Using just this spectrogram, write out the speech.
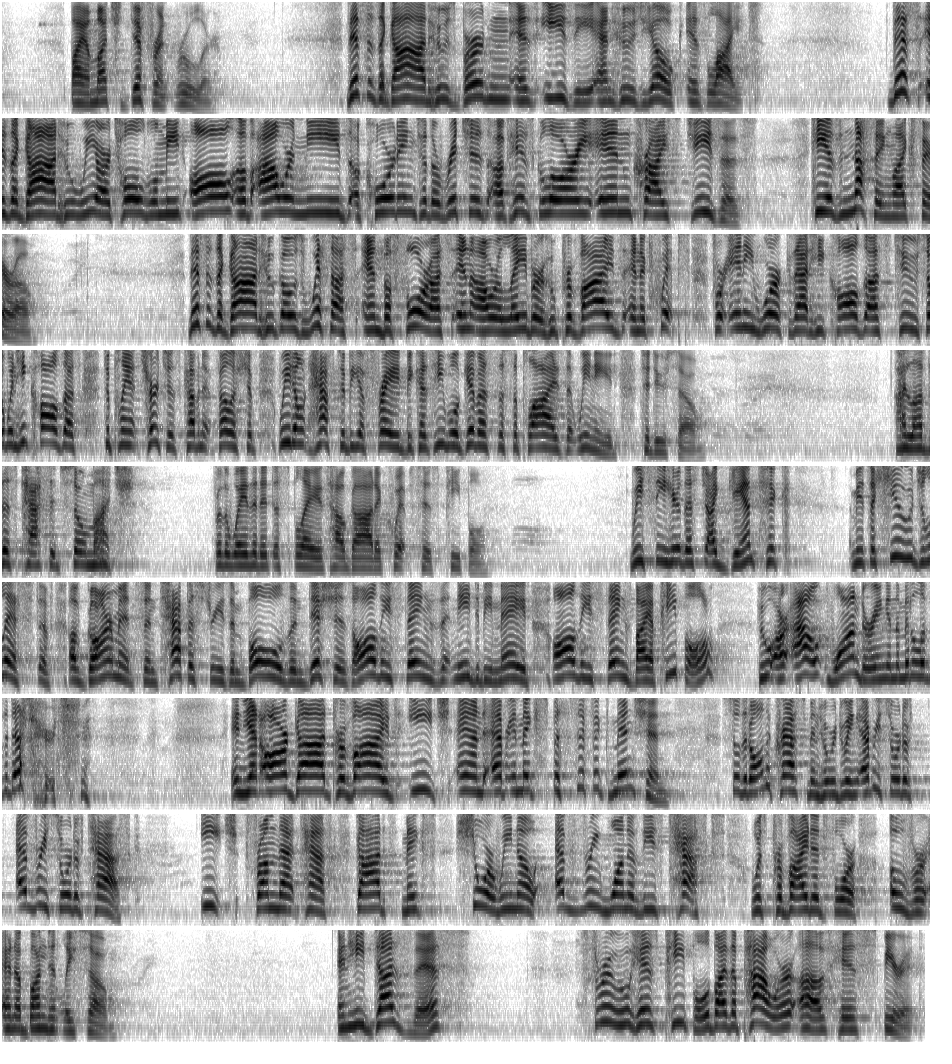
by a much different ruler. This is a God whose burden is easy and whose yoke is light. This is a God who we are told will meet all of our needs according to the riches of his glory in Christ Jesus. He is nothing like Pharaoh. This is a God who goes with us and before us in our labor, who provides and equips for any work that He calls us to. So when He calls us to plant churches, Covenant Fellowship, we don't have to be afraid because He will give us the supplies that we need to do so. I love this passage so much for the way that it displays how God equips His people. We see here this gigantic I mean, it's a huge list of, of garments and tapestries and bowls and dishes, all these things that need to be made, all these things by a people who are out wandering in the middle of the desert. and yet our God provides each and every, it makes specific mention so that all the craftsmen who are doing every sort of every sort of task, each from that task, God makes sure we know every one of these tasks was provided for over and abundantly so. And he does this through his people by the power of his Spirit.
